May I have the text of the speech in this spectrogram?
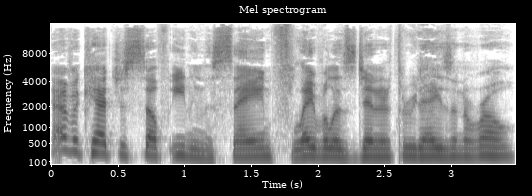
Ever catch yourself eating the same flavorless dinner three days in a row?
